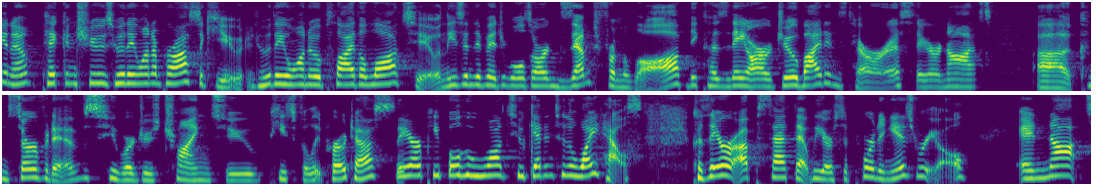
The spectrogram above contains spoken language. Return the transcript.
you know, pick and choose who they want to prosecute and who they want to apply the law to. And these individuals are exempt from the law because they are Joe Biden's terrorists. They are not uh, conservatives who are just trying to peacefully protest. They are people who want to get into the White House because they are upset that we are supporting Israel and not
